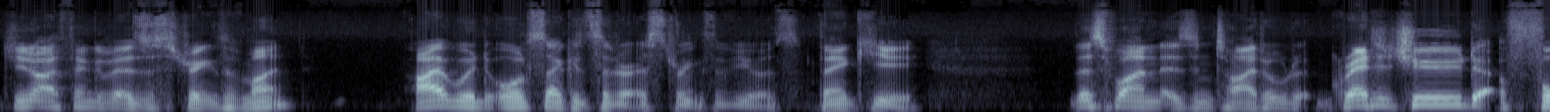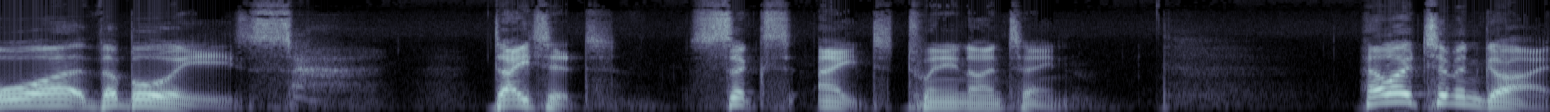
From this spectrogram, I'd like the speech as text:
Do you know I think of it as a strength of mine? I would also consider it a strength of yours. Thank you. This one is entitled Gratitude for the Boys. Dated 6 8 2019. Hello, Tim and Guy.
